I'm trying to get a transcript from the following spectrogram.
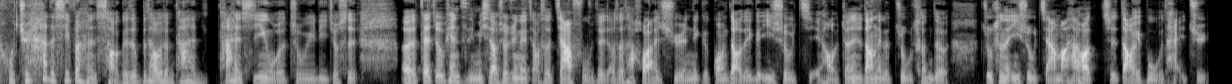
我觉得他的戏份很少，可是不知道为什么他很他很吸引我的注意力。就是，呃，在这部片子里面，西岛秀俊那个角色家福这角色，他后来去了那个广岛的一个艺术节，哈，专是当那个驻村的。驻村的艺术家嘛，他要指导一部舞台剧。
